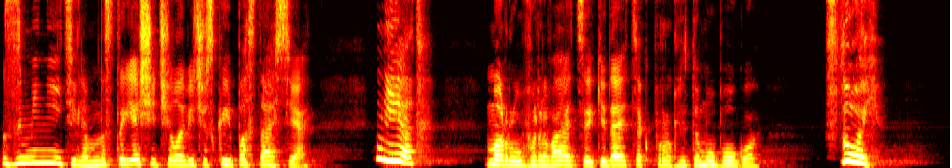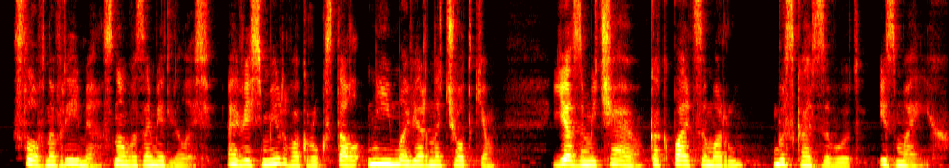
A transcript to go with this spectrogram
заменителем настоящей человеческой ипостаси. «Нет!» Мару вырывается и кидается к проклятому богу. «Стой!» Словно время снова замедлилось, а весь мир вокруг стал неимоверно четким. Я замечаю, как пальцы Мару выскальзывают из моих.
